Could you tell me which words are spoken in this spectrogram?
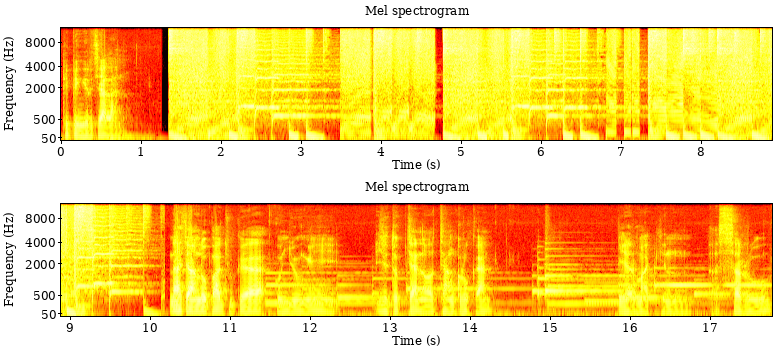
Di pinggir jalan Nah jangan lupa juga kunjungi YouTube channel Cangkrukan biar makin uh, seru.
